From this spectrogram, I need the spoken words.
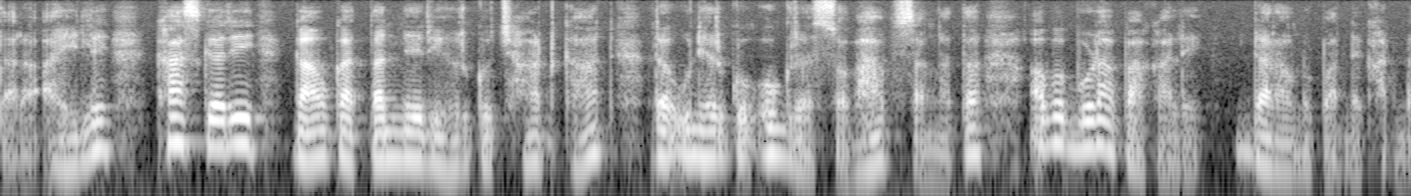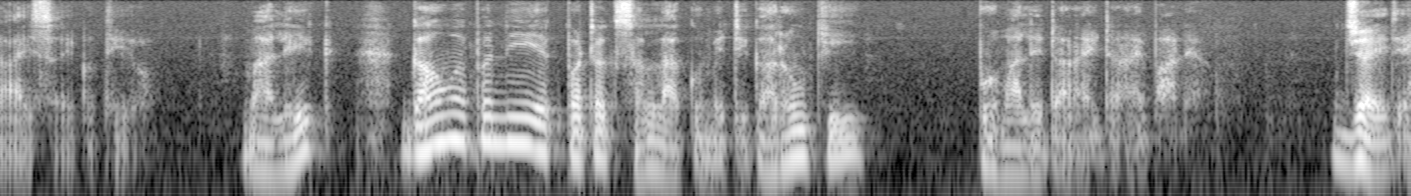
तर अहिले खास गरी गाउँका तन्नेरीहरूको छाँटघाँट र उनीहरूको उग्र स्वभावसँग त अब बुढापाकाले डराउनु पर्ने खण्ड आइसकेको थियो। मालिक गाउँमा पनि एकपटक सल्लाह कुमेटी गरौँ कि? भुमाले डराइ डराइ भन्यो। जय रे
